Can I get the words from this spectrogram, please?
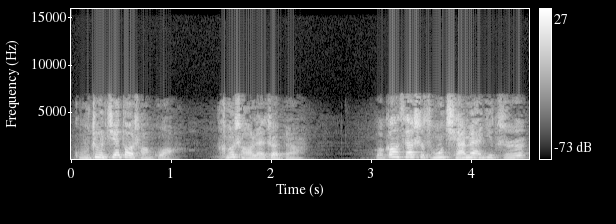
古镇街道上逛，很少来这边。我刚才是从前面一直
